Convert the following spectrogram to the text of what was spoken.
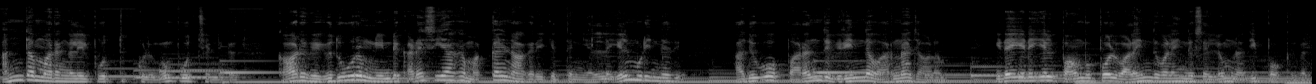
அந்த மரங்களில் பூத்து குலுங்கும் பூச்செண்டுகள் காடு வெகு தூரம் நீண்டு கடைசியாக மக்கள் நாகரிகத்தின் எல்லையில் முடிந்தது. அதுவோ பறந்து விரிந்த வர்ணஜாலம். இடையிடையில் பாம்பு போல் வளைந்து வளைந்து செல்லும் நதிப்போக்குகள்.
